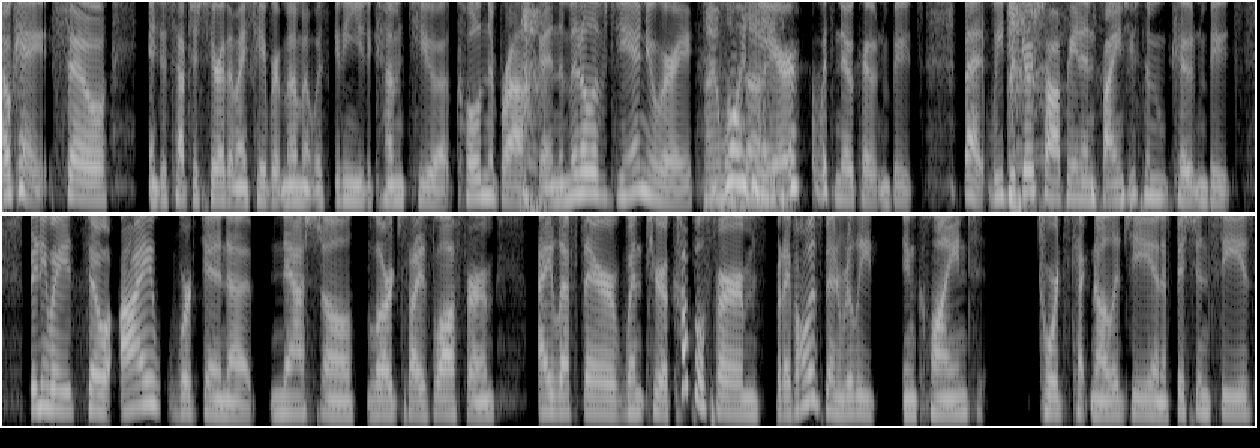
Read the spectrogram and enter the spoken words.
Okay, so I just have to share that my favorite moment was getting you to come to uh, cold Nebraska in the middle of January I almost one died. year with no coat and boots. But we did go shopping and find you some coat and boots. But anyways, so I worked in a national large size law firm I left there, went through a couple firms, but I've always been really inclined towards technology and efficiencies.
